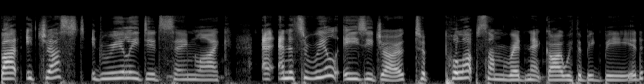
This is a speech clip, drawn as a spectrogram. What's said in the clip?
But it just it really did seem like, and, and it's a real easy joke to pull up some redneck guy with a big beard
